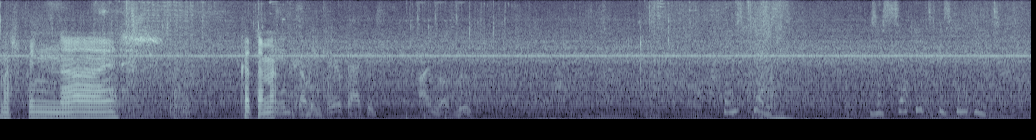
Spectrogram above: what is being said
Must be nice. God damn it. Incoming care package. I love loot. Fence placed. The circuit is complete.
